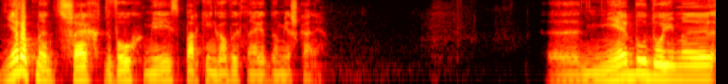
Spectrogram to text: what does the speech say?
nie róbmy trzech, dwóch miejsc parkingowych na jedno mieszkanie. Nie budujmy,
